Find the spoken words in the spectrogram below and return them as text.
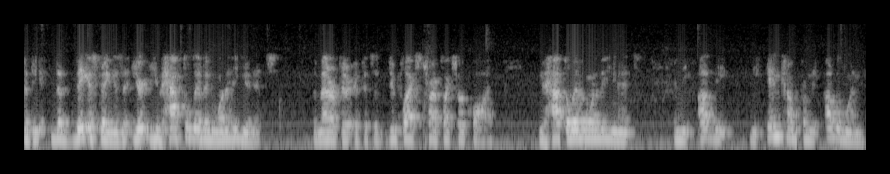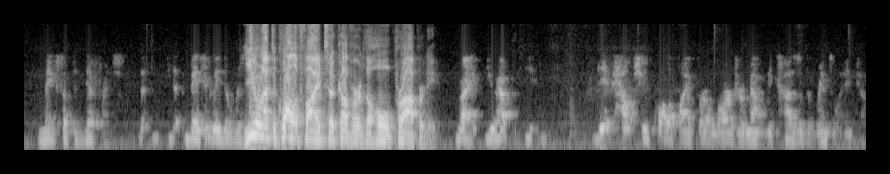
but the the biggest thing is that you you have to live in one of the units, no matter if if it's a duplex, triplex, or quad. You have to live in one of the units, and the uh, the the income from the other one makes up the difference. The, the, basically, the you don't have to qualify to cover the whole property. Right. You have. It helps you qualify for a larger amount because of the rental income.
